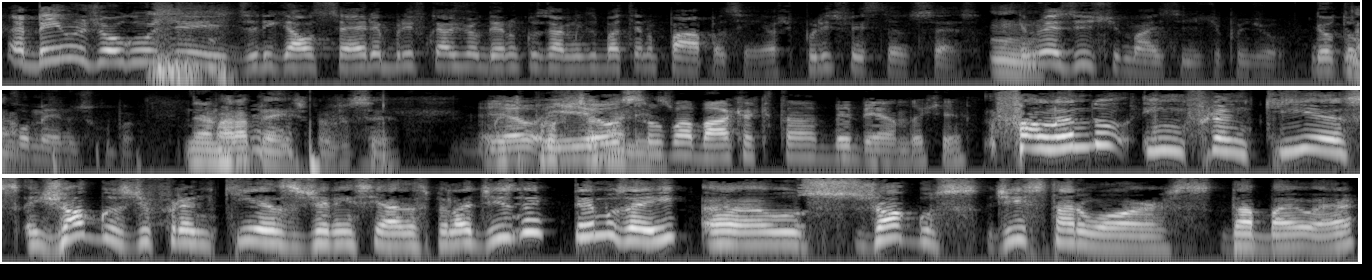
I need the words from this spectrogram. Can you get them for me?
É bem um jogo de desligar o cérebro e ficar jogando com os amigos batendo papo, assim. Acho que por isso fez tanto sucesso. Porque não existe mais esse tipo de jogo. Eu tô Não. comendo, desculpa. Né? Parabéns pra você. Eu, e eu sou o babaca que tá bebendo aqui. Falando em franquias, jogos de franquias gerenciadas pela Disney, temos aí ah, os jogos de Star Wars da BioWare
